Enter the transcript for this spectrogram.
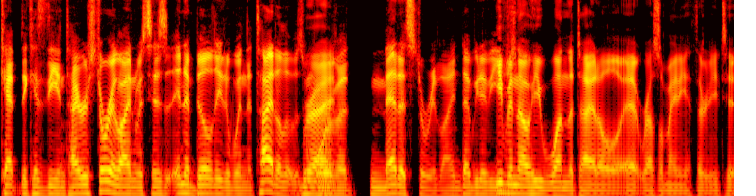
kept because the entire storyline was his inability to win the title. It was more of a meta storyline. WWE, Even though he won the title at WrestleMania 32.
